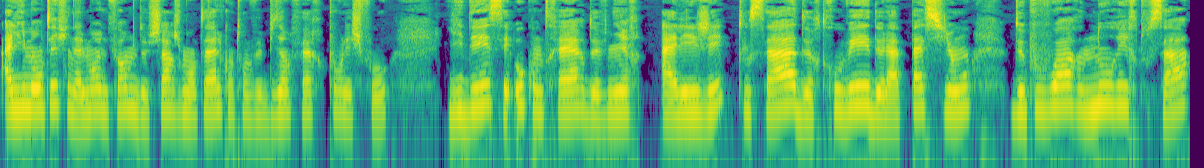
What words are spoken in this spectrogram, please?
alimenter finalement une forme de charge mentale quand on veut bien faire pour les chevaux. L'idée, c'est au contraire de venir alléger tout ça, de retrouver de la passion, de pouvoir nourrir tout ça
